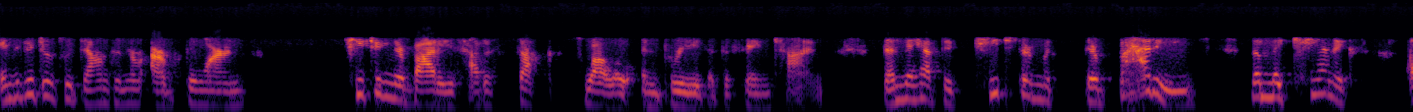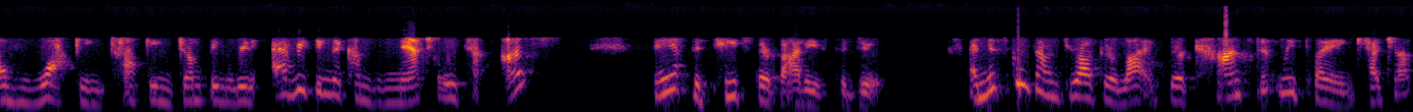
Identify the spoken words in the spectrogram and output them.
individuals with Down syndrome are born teaching their bodies how to suck, swallow, and breathe at the same time. Then they have to teach their, their bodies the mechanics of walking, talking, jumping, reading, everything that comes naturally to us, they have to teach their bodies to do. And this goes on throughout their lives. They're constantly playing catch up,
